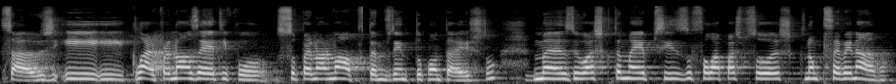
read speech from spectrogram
sabes? E, e, claro, para nós é tipo super normal porque estamos dentro do contexto, mas eu acho que também é preciso falar para as pessoas que não percebem nada.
